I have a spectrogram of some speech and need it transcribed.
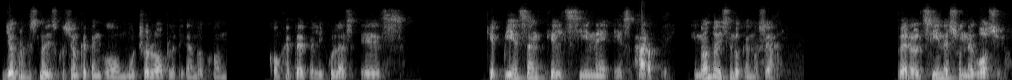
yo creo que es una discusión que tengo mucho luego platicando con, con gente de películas, es que piensan que el cine es arte. Y no ando diciendo que no sea, pero el cine es un negocio.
